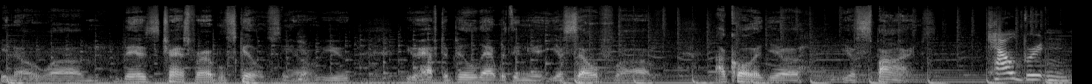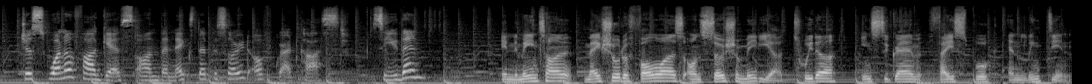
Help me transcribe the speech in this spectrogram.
You know, um, there's transferable skills. You know, yeah. you you have to build that within your, yourself. Uh, I call it your your spines. Cal Bruton, just one of our guests on the next episode of Gradcast. See you then. In the meantime, make sure to follow us on social media Twitter, Instagram, Facebook, and LinkedIn.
